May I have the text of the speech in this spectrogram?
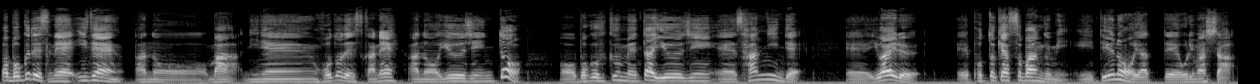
まあ、僕ですね、以前、あのーまあ、2年ほどですかね、あの、友人と、僕含めた友人、えー3人で、えーいわゆる、えポッドキャスト番組っていうのをやっておりました。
